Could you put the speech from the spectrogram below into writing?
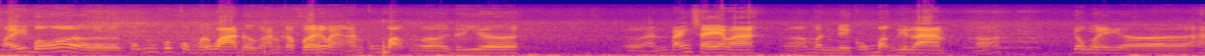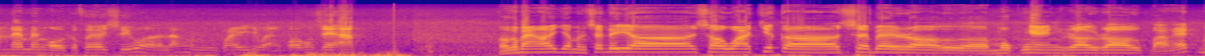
mấy bữa cũng cuối cùng mới qua được ảnh cà phê các bạn. Ảnh cũng bận rồi đi ờ, ảnh bán xe mà. Đó, mình thì cũng bận đi làm. Đó. Chung thì anh em đang ngồi cà phê xíu rồi lát mình quay cho bạn coi con xe ha. Rồi các bạn ơi giờ mình sẽ đi uh, sơ qua chiếc uh, CBR 1000RR bản SB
